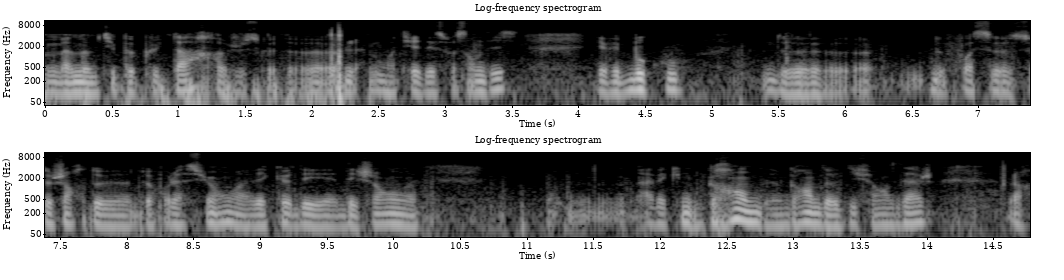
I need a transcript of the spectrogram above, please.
même un petit peu plus tard, jusqu'à la moitié des 70, il y avait beaucoup de, fois ce, genre de, relations avec des, des gens avec une grande, grande différence d'âge. Alors,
